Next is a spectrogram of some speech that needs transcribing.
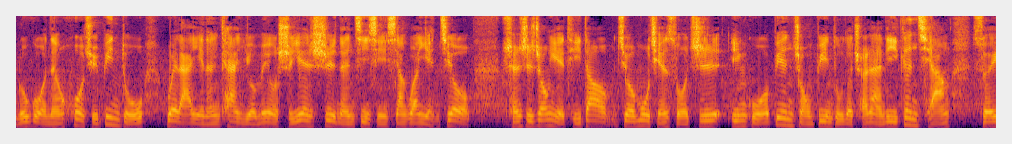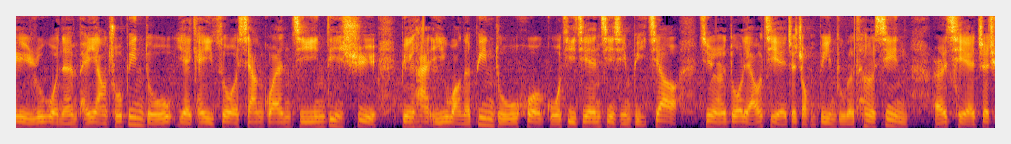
如果能获取病毒，未来也能看有没有实验室能进行相关研究。陈时中也提到，就目前所知，英国变种病毒的传染力更强，所以如果能培养出病毒，也可以做相关基因定序，并和以往的病毒或国际间进行比较，进而多了解这种病毒的特性。而且这。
